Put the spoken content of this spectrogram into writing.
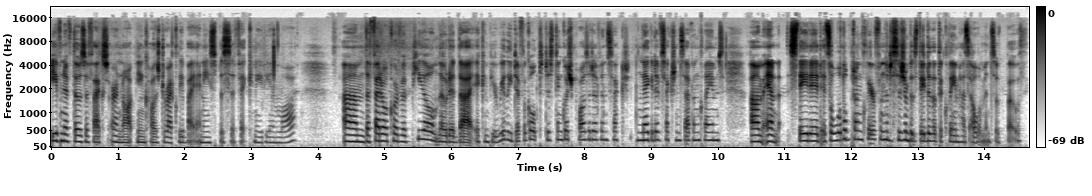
even if those effects are not being caused directly by any specific Canadian law. Um, the Federal Court of Appeal noted that it can be really difficult to distinguish positive and sec- negative Section 7 claims, um, and stated it's a little bit unclear from the decision, but stated that the claim has elements of both.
